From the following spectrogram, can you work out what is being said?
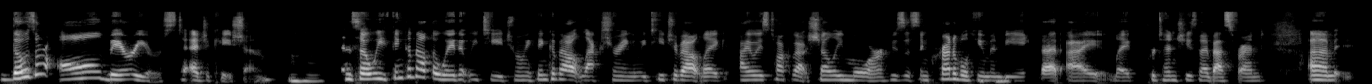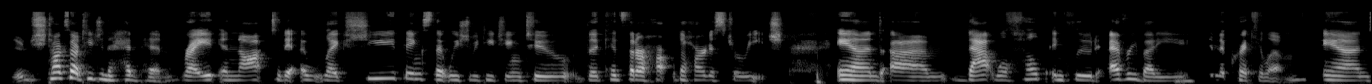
those are all barriers to education. Mm-hmm. And so we think about the way that we teach when we think about lecturing, we teach about like I always talk about Shelley Moore, who's this incredible human mm-hmm. being that I like pretend she's my best friend. Um, she talks about teaching the head pin, right? And not to the uh, like she thinks that we should be teaching to the kids that are har- the hardest to reach. And um, that will help include everybody mm. in the curriculum. And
